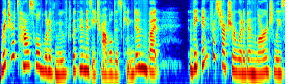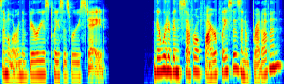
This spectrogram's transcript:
Richard's household would have moved with him as he traveled his kingdom, but the infrastructure would have been largely similar in the various places where he stayed. There would have been several fireplaces and a bread oven.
